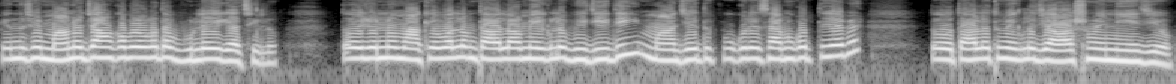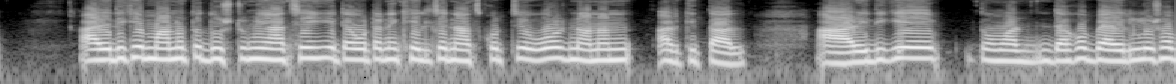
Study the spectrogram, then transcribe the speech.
কিন্তু সেই মানুষ জামা কাপড়ের কথা ভুলেই গেছিল। তো ওই জন্য মাকে বললাম, তাহলে আমি এগুলো ভিজিয়ে দিই, মা যেহেতু পুকুরে স্নান করতে যাবে, তো তাহলে তুমি এগুলো যাওয়ার সময় নিয়ে যেও। আর এদিকে মানু তো দুষ্টুমি আছেই, এটা ওটা নিয়ে খেলছে, নাচ করছে, ওর নানান আর কি তাল। আর এদিকে তোমার দেখো ব্যাগগুলো সব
